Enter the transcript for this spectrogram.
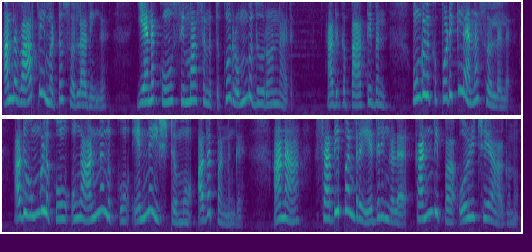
அந்த வார்த்தை மட்டும் சொல்லாதீங்க. எனக்கும் சிம்மாசனத்துக்கும் ரொம்ப தூரம்னாரு. அதுக்கு பார்த்திபன் உங்களுக்கு பிடிக்கலன்னா சொல்லலை. அது உங்களுக்கும் உங்கள் அண்ணனுக்கும் என்ன இஷ்டமோ அதை பண்ணுங்க. ஆனால் சதி பண்ணுற எதிரிங்களை கண்டிப்பாக ஒழிச்சே ஆகணும்.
